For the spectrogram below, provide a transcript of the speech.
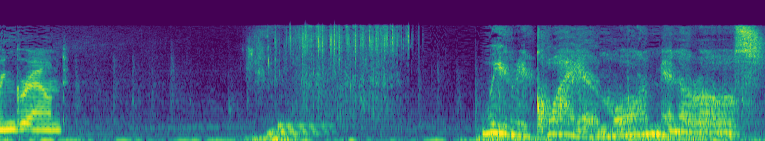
Covering ground. We require more minerals.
